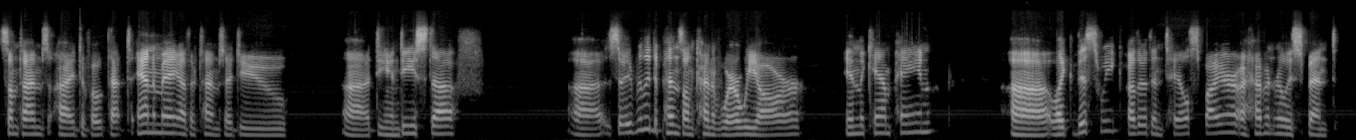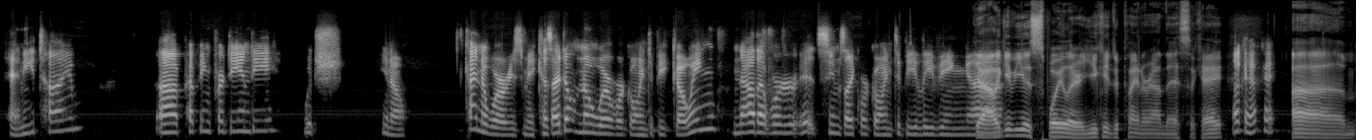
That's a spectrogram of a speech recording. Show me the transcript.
sometimes I devote that to anime. Other times I do uh, D and D stuff. Uh, so it really depends on kind of where we are in the campaign. Uh, like this week, other than TaleSpire, I haven't really spent any time uh, prepping for D and D, which you know kind of worries me because I don't know where we're going to be going now that we're. It seems like we're going to be leaving. Uh, Yeah, I'll give you a spoiler. You could plan around this, okay? Okay, okay. Um,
